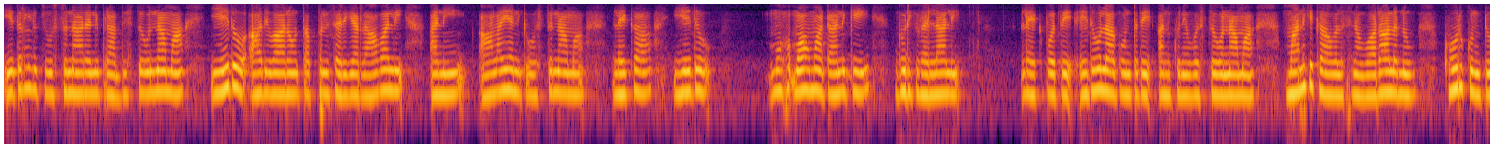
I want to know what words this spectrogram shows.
ఇతరులు చూస్తున్నారని ప్రార్థిస్తూ ఉన్నామా? ఏదో ఆదివారం తప్పనిసరిగా రావాలి అని ఆలయానికి వస్తున్నామా? లేక ఏదో మొహ మొహమాటానికి గుడికి వెళ్ళాలి? లేకపోతే ఏదోలాగా ఉంటుంది అనుకుని వస్తూ ఉన్నామా? మనకి కావలసిన వరాలను కోరుకుంటూ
